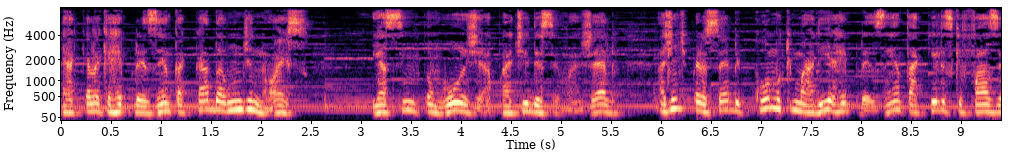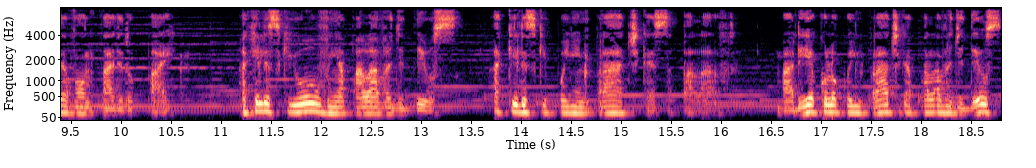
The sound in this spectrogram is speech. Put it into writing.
é aquela que representa cada um de nós. E assim, então, hoje, a partir desse Evangelho, a gente percebe como que Maria representa aqueles que fazem a vontade do Pai, aqueles que ouvem a palavra de Deus, aqueles que põem em prática essa palavra. Maria colocou em prática a palavra de Deus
